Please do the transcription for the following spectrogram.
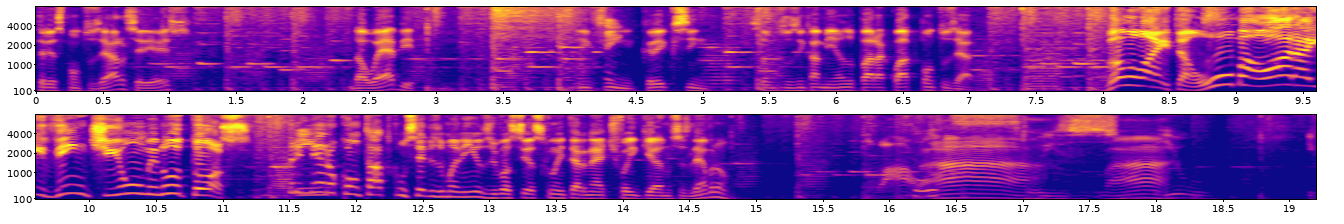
3.0, seria isso? Da web? Enfim, Sim. creio que sim. Estamos nos encaminhando para 4.0. Vamos lá então, uma hora e 21 minutos. Primeiro contato com seres humaninhos de vocês com a internet foi em que ano, vocês lembram? Dois ah. mil e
